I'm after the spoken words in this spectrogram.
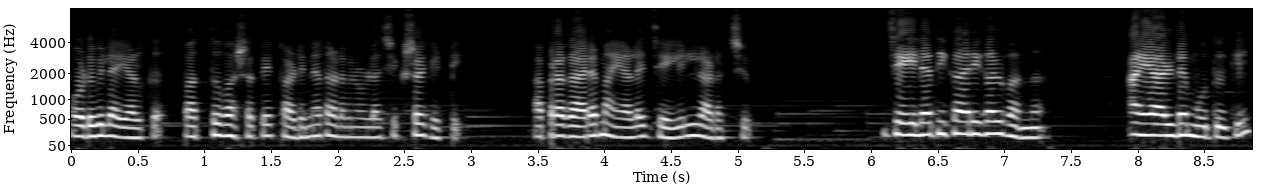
ഒടുവിൽ അയാൾക്ക് പത്ത് വർഷത്തെ കഠിന തടവിനുള്ള ശിക്ഷ കിട്ടി. അപ്രകാരം അയാളെ ജയിലിൽ അടച്ചു. ജയിലധികാരികൾ വന്ന് അയാളുടെ മുതുകിൽ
